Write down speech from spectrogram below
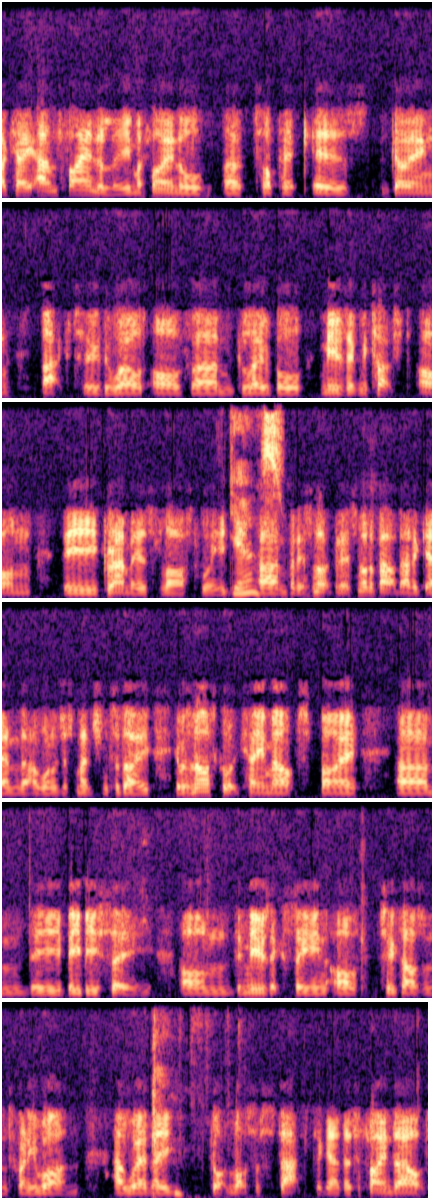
okay, and finally, my final uh, topic is going back to the world of um, global music. We touched on the Grammys last week, Yes. um, but it's not. But it's not about that again that I want to just mention today. It was an article that came out by um, the BBC on the music scene of 2021, uh, where they got lots of stats together to find out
